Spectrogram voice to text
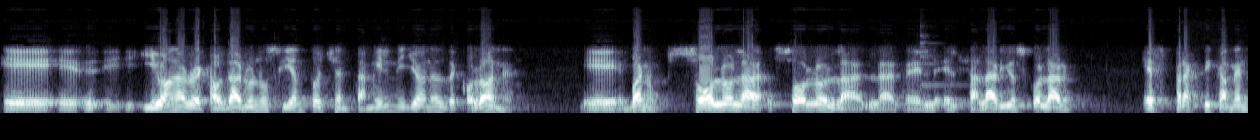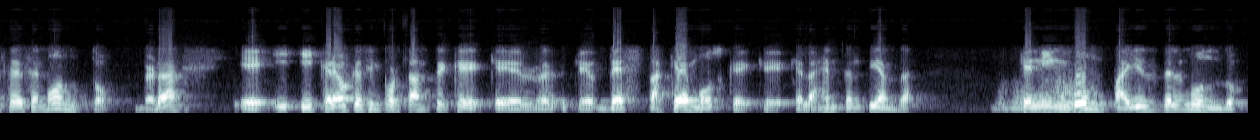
eh, iban a recaudar unos 180 mil millones de colones. Eh, bueno, solo, la, solo el, salario escolar es prácticamente ese monto, ¿verdad? Eh, y, creo que es importante que, destaquemos, que, la gente entienda, que ningún país del mundo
